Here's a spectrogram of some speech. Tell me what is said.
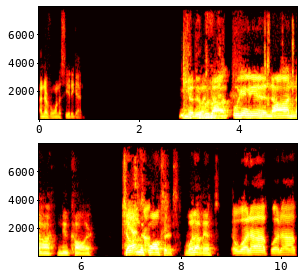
I never want to see it again. You go to a non. We're gonna need a non uh, new caller. John Yeah, non- McWalters, what up, man? What up? What up?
